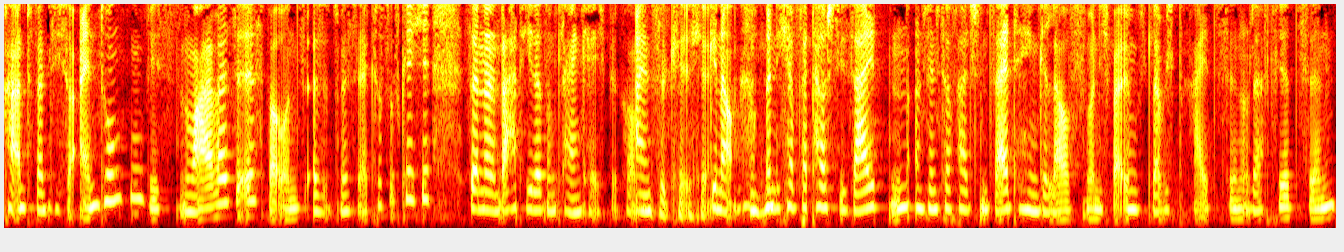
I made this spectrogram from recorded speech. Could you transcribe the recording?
konnte man es nicht so eintunken, wie es normalerweise ist bei uns, also zumindest in der Christuskirche, sondern da hat jeder so einen kleinen Kelch bekommen. Einzelkirche. Genau. Und ich habe vertauscht die Seiten und bin zur falschen Seite hingelaufen und ich war irgendwie, glaube ich, 13 oder 14.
